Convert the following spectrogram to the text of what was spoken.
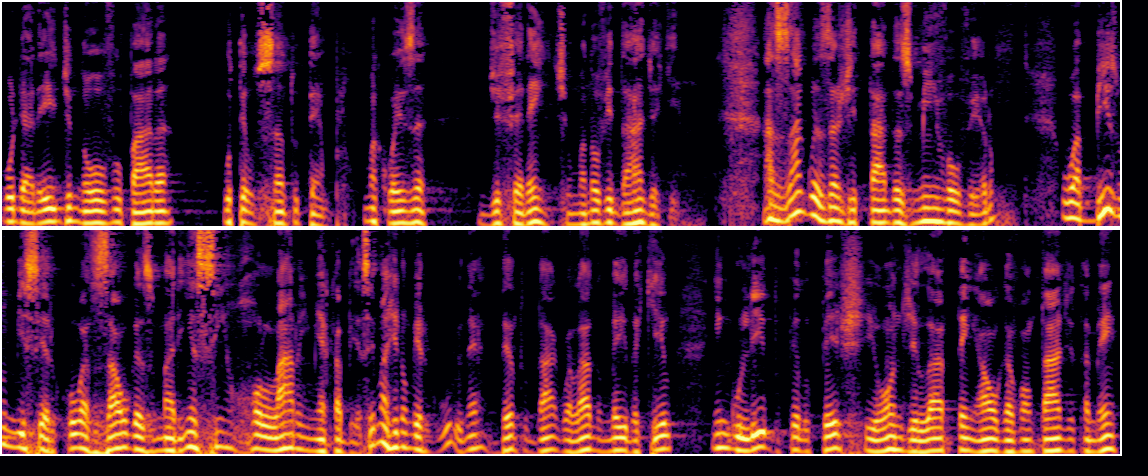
olharei de novo para o teu santo templo. Uma coisa diferente, uma novidade aqui. As águas agitadas me envolveram, o abismo me cercou, as algas marinhas se enrolaram em minha cabeça. Imagina um mergulho, né? Dentro d'água, lá no meio daquilo, engolido pelo peixe, onde lá tem alga à vontade também.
